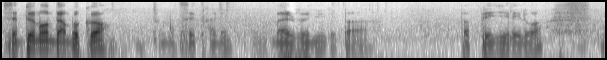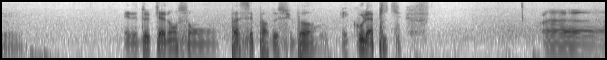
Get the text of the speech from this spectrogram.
cette demande d'un beau corps. Tout le monde sait très bien c'est malvenu de pas pas payer les lois. Et, et les deux canons sont passés par-dessus bord et coulent à pic. Euh,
